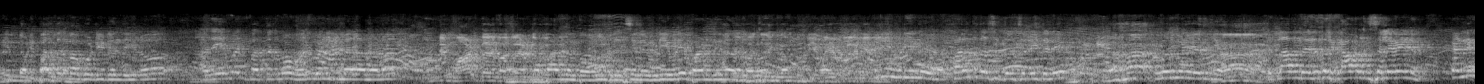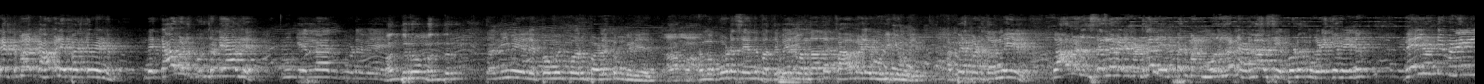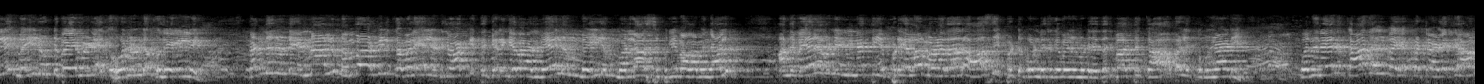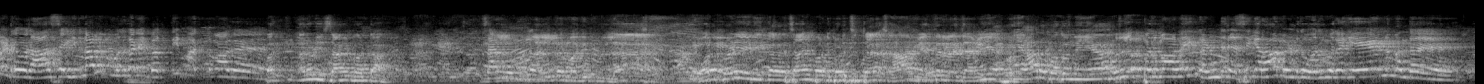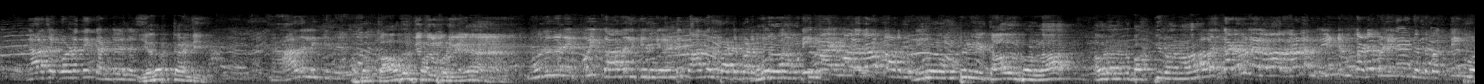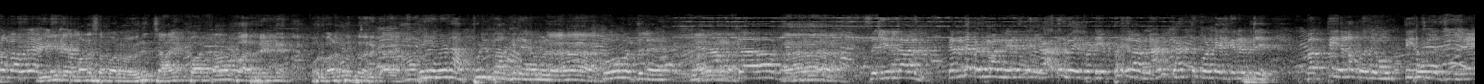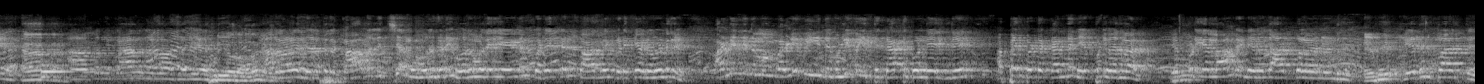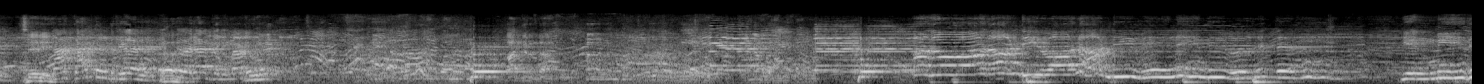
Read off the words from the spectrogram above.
ஒரு மணிக்கு மேல ஆனாலும் ரசிக்க சொல்லிட்டேனே. ஒரு காவலுக்கு செல்ல வேண்டும். கண்ணு கட்டமா காவலை பார்க்க வேண்டும். இந்த காவல் நீங்க எல்லாரும் கூடவே. வந்துடும் வந்துடும் தனிமையில் எப்பவுமே இப்போ ஒரு பழக்கம் கிடையாது. நம்ம கூட சேர்ந்து பத்து பேர் வந்தா தான் காவலை முடிக்க முடியும். அப்பேற்பட்ட தன்மையில் காவலுக்கு செல்ல மறுபடியும் சாமி பாட்டா. நல்ல மதிப்புள்ள. உனப்படி நீ சாமி பாட்டு படிச்சுட்ட. சாமி எத்தனை சாமி நீ யார பக்கம் வந்தீங்க? முருகப்பெருமானை கண்டு ரசிக்கலாம் என்று ஒரு முறையேனும் அந்த ராஜகோலத்தை கண்டு ரசி- எதற்காண்டி? காதலிக்கிறேன். அப்ப காதல் பாட்டு பாடுங்க. முருகனை போய் காதலிக்கிறீங்க காதல் பாட்டு பாட முடியும் முருகனை மட்டும் நீங்க காதல் பண்ணலாம். அவர் பக்தி வேணாம். அந்த பக்தியின் மூலமாகவே இணைக்கிற அழைக்கிறார். மனசை பாருங்க வெறும் சாமி பாட்டா பாருன்னு ஒரு வருத்தத்துல இருக்காங்க அவன் என்னடா அப்படி பாக்குறேன் நம்மள ஆ. கோபத்துல வேணாமக்கா ஆ. அப்படின்னு. சரி இருந்தாலும் கந்த பெருமான் நினைத்து காதல் வயப்பட்டு எப்படியெல்லாம் நான் காத்துக் கொண்டே இருக்கிறேன் பக்தி எல்லாம் கொஞ்சம் வச்சுக்கிறேன் ஆ. அப்புறம் காதல் எல்லாம் சரியா அப்படி வராதா? அதனால இந்த இடத்துல காதலிச்சு அந்த முருகனை விழி வைத்து காத்துக் கொண்டே இருக்கிறேன். அப்பேற்பட்ட கந்தன் எப்படி வருவான்? எப்படியெல்லாம் என்னை வந்து ஆட்கொள்ள வேண்டும் என்று எப்படி? எதிர்பார்த்து சரி. நான் காத்துக்கிட்டு இருக்கிறேன் எப்படி வர்றாரு தெரியுமா? எப்படி? பார்த்திருந்தா அதோ வாராண்டி வாராண்டி வேலேந்தி ஒருத்தன் என் மீது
